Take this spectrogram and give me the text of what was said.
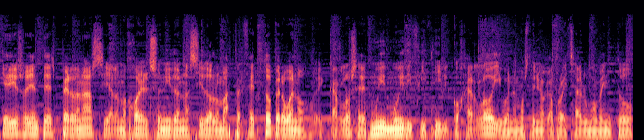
Queridos oyentes, perdonad si a lo mejor el sonido no ha sido lo más perfecto, pero bueno, eh, Carlos es muy, muy difícil cogerlo y bueno, hemos tenido que aprovechar un momento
